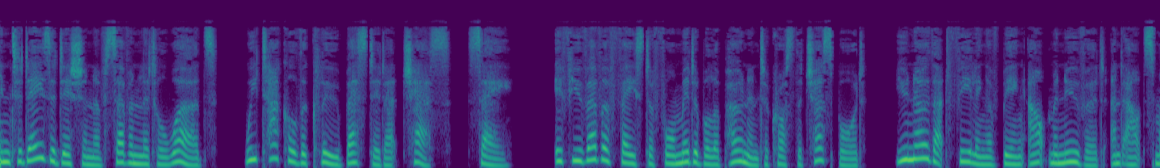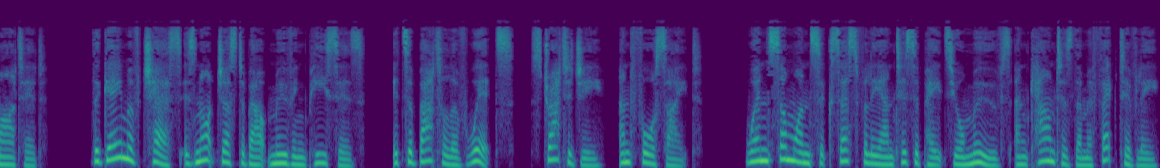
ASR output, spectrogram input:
In today's edition of Seven Little Words, we tackle the clue bested at chess, say. If you've ever faced a formidable opponent across the chessboard, you know that feeling of being outmaneuvered and outsmarted. The game of chess is not just about moving pieces, it's a battle of wits, strategy, and foresight. When someone successfully anticipates your moves and counters them effectively,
